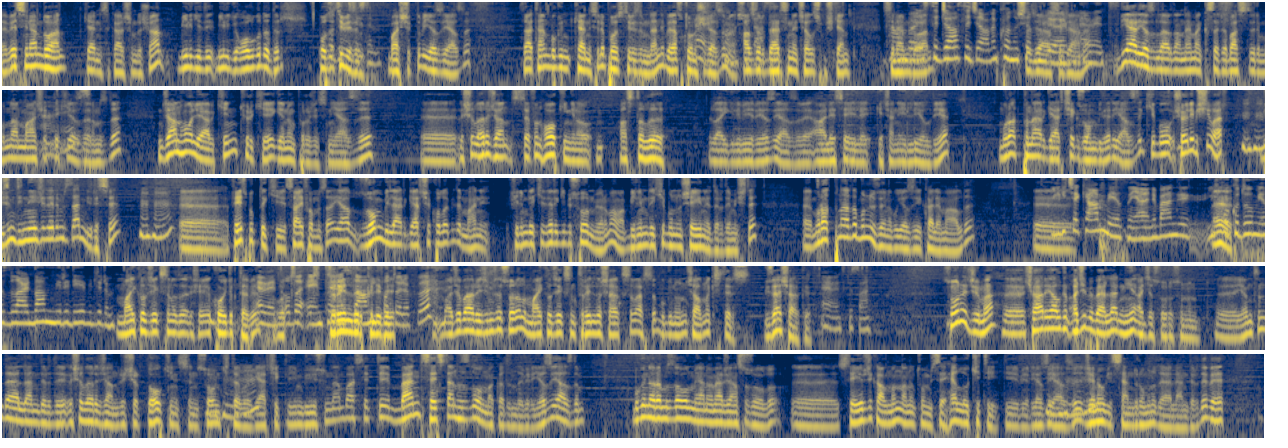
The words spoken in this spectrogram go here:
ve Sinem Doğan kendisi karşımda şu an. Bilgi, bilgi olgudadır. Pozitivizm, Pozitivizm. başlıklı bir yazı yazdı. Zaten bugün kendisiyle pozitivizmden de biraz konuşacağız Evet, değil mi? konuşacağız. Hazır dersine çalışmışken Tam Sinem böyle Doğan. sıcağı sıcağına konuşalım Sıcağı diyorum. sıcağına. Evet. Diğer yazılardan da hemen kısaca bahsedelim. Bunlar manşetteki Evet. yazılarımızdı. Can Holyavk'in Türkiye Genom Projesi'ni yazdı. Ee, Işıl Arıcan, Stephen Hawking'in o hastalığıyla ilgili bir yazı yazdı ve ALS ile geçen 50 yıl diye. Murat Pınar gerçek zombileri yazdı ki bu şöyle bir şey var. Bizim dinleyicilerimizden birisi e, Facebook'taki sayfamıza ya zombiler gerçek olabilir mi? Hani filmdekileri gibi sormuyorum ama bilimdeki bunun şeyi nedir demişti. E, Murat Pınar da bunun üzerine bu yazıyı kaleme aldı. E, İlgi çeken bir yazı yani. Ben de ilk Evet. okuduğum yazılardan biri diyebilirim. Michael Jackson'ı da şeye koyduk tabii. Evet O o da Thriller enteresan klibi. fotoğrafı. Acaba rejimize soralım Michael Jackson Thriller şarkısı varsa bugün onu çalmak isteriz. Güzel şarkı. Evet güzel. Sonracığıma e, Çağrı Yalgın acı biberler niye acı sorusunun e, yanıtını değerlendirdi. Işıl Arıcan, Richard Dawkins'in son kitabı Gerçekliğin Büyüsünden bahsetti. Ben Sesten Hızlı Olmak adında bir yazı yazdım. Bugün aramızda olmayan Ömer Cansızoğlu e, seyirci kalmanın anatomisi Hello Kitty diye bir yazı yazdı. Genovis sendromunu değerlendirdi ve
